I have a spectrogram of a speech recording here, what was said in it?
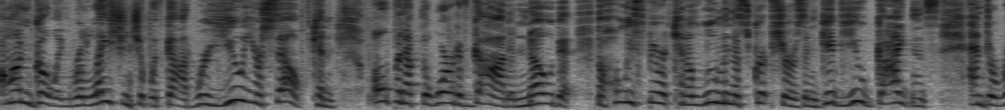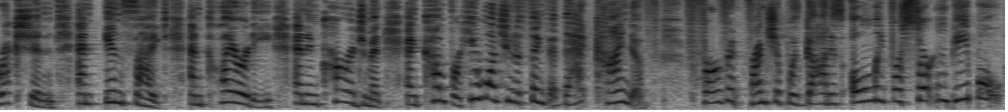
ongoing relationship with God where you yourself can open up the Word of God and know that the Holy Spirit can illumine the scriptures and give you guidance and direction and insight and clarity and encouragement and comfort. He wants you to think that that kind of fervent friendship with God is only for certain people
